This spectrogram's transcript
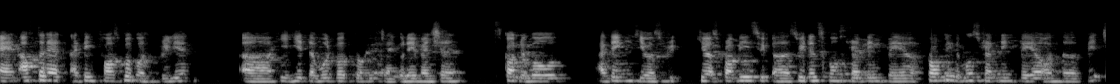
And after that, I think Forsberg was brilliant. Uh, he hit the woodwork twice, like Uday mentioned, scored the goal. I think he was he was probably uh, Sweden's most threatening player, probably the most threatening player on the pitch.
